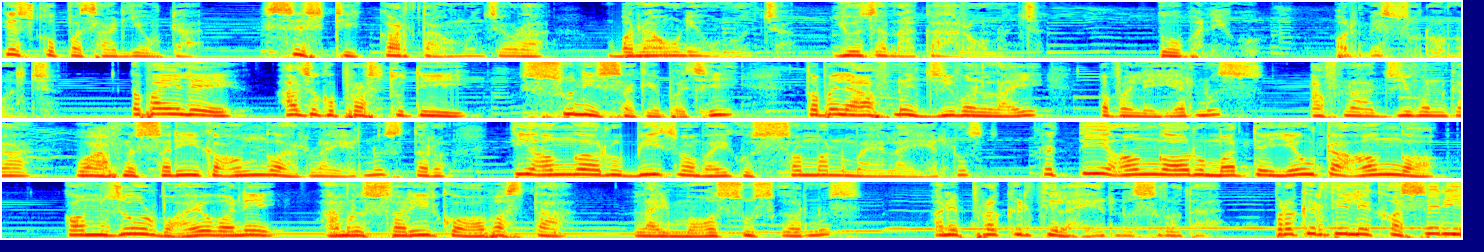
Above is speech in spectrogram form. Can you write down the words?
त्यसको पछाडि एउटा सृष्टिकर्ता हुनुहुन्छ एउटा बनाउने हुनुहुन्छ योजनाकार हुनुहुन्छ। त्यो भनेको परमेश्वर हुनुहुन्छ। तपाईँले आजको प्रस्तुति सुनिसकेपछि तपाईँले आफ्नै जीवनलाई तपाईँले हेर्नुहोस् आफ्ना जीवनका वा आफ्नो शरीरका अङ्गहरूलाई हेर्नुहोस् तर ती अङ्गहरू बिचमा भएको समन्वयलाई हेर्नुहोस्। र ती अङ्गहरू मध्ये एउटा अङ्ग कमजोर भयो भने हाम्रो शरीरको अवस्थालाई महसुस गर्नुहोस् अनि प्रकृतिलाई हेर्नुहोस् श्रोता। प्रकृतिले कसरी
